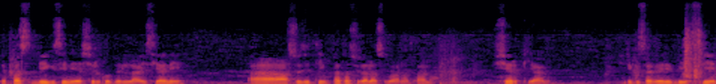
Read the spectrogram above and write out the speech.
the first big sin is الشرك بالله is يعني uh, associating partners with Allah subhanahu wa ta'ala shirk يعني shirk is a very big sin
